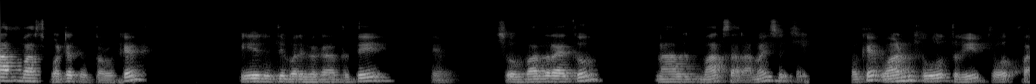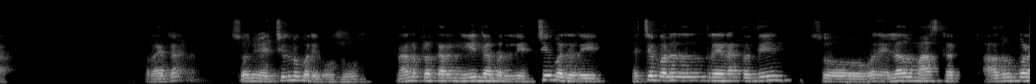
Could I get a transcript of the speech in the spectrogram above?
ನಾಲ್ಕು ಮಾರ್ಕ್ಸ್ ಕೊಟ್ಟೆ ಕೊಡ್ತಾರೆ ಓಕೆ ಈ ರೀತಿ ಬರಿಬೇಕಾಗ್ತೈತಿ ಸೊ ಬಂದ್ರಾಯ್ತು ನಾಲ್ಕು ಮಾರ್ಕ್ಸ್ ಆರಾಮಾಗಿ ಸಿಗ್ತದೆ. Okay one two three four five ರೈಟಾ ಸೊ ನೀವು ಹೆಚ್ಚಿಗೂ ಬರಿಬಹುದು ನನ್ನ ಪ್ರಕಾರ ನೀಟಾಗಿ ಬರೀರಿ, ಹೆಚ್ಚಿಗೆ ಬರೀರಿ. ಹೆಚ್ಚಿಗೆ ಬರೋದ್ರ ಏನಾಗ್ತತಿ ಸೊ ಎಲ್ಲಾದ್ರೂ ಮಾರ್ಕ್ಸ್ ಕಟ್ ಆದ್ರೂ ಕೂಡ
